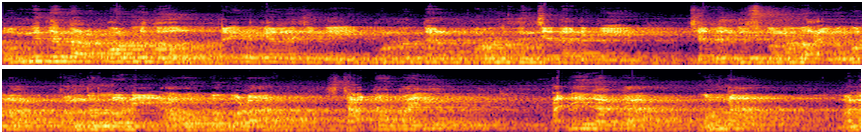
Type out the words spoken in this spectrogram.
తొమ్మిదిన్నర కోట్లతో డైట్ కాలేజీని పునరుద్ధరణ పునరుద్ధరించేదానికి చర్యలు తీసుకున్నారు. అవి కూడా తొందరలోనే ఆ వర్క్ కూడా స్టార్ట్ అవుతాయి. అదీగాక ఉన్న మన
